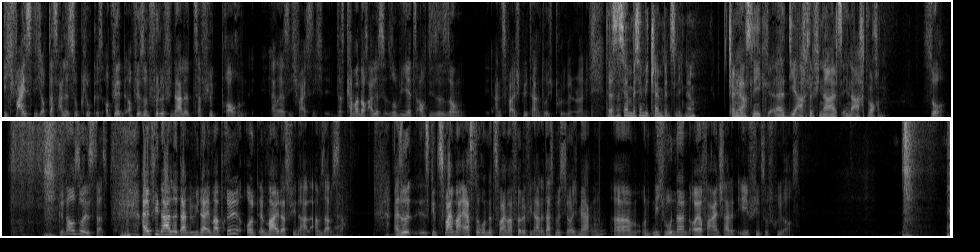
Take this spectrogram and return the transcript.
Ich weiß nicht, ob das alles so klug ist. Ob wir, ob wir so ein Viertelfinale zerpflückt brauchen, Andreas, ich weiß nicht. Das kann man doch alles, so wie jetzt auch diese Saison, an zwei Spieltagen durchprügeln, oder nicht? Das ist ja ein bisschen wie Champions League, ne? Champions Ja. League, äh, die Achtelfinals in acht Wochen. So. genau so ist das. Halbfinale dann wieder im April und im Mai das Finale am Samstag. Also es gibt zweimal erste Runde, zweimal Viertelfinale. Das müsst ihr euch merken. Ähm, und nicht wundern, euer Verein scheidet eh viel zu früh aus.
